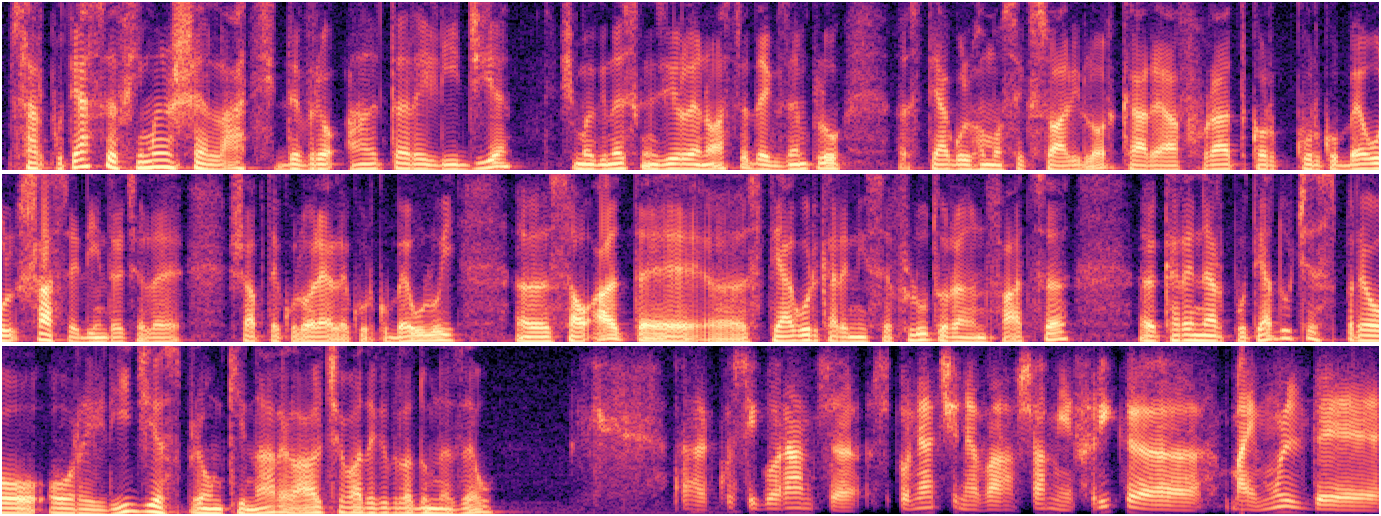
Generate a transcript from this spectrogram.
s-ar putea să fim înșelați de vreo altă religie? Și mă gândesc în zilele noastre, de exemplu, steagul homosexualilor, care a furat curcubeul, șase dintre cele șapte culori ale curcubeului, uh, sau alte uh, steaguri care ni se flutură în față, uh, care ne-ar putea duce spre o, o religie, spre o închinare la altceva decât la Dumnezeu? Cu siguranță. Spunea cineva așa, mi-e frică mai mult de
